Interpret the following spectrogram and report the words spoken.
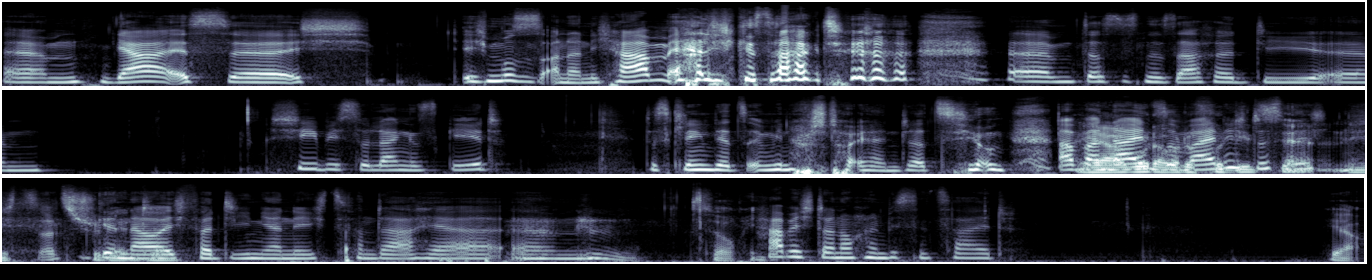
Ähm, ja, es, äh, ich, ich muss es auch noch nicht haben, ehrlich gesagt. ähm, das ist eine Sache, die ähm, schiebe ich, solange es geht. Das klingt jetzt irgendwie nach Steuerhinterziehung. Aber Ja, nein, gut, so aber meine ich das nicht. Ja nichts als Studentin. Genau, ich verdiene ja nichts. Von daher ähm, habe ich da noch ein bisschen Zeit. Ja.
